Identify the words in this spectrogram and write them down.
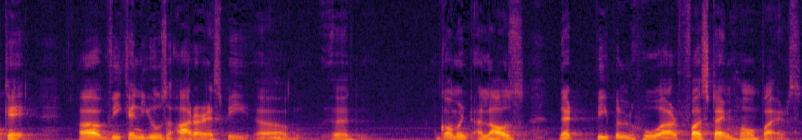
okay. Uh, we can use RRSP. Um, uh, government allows that people who are first-time home buyers,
